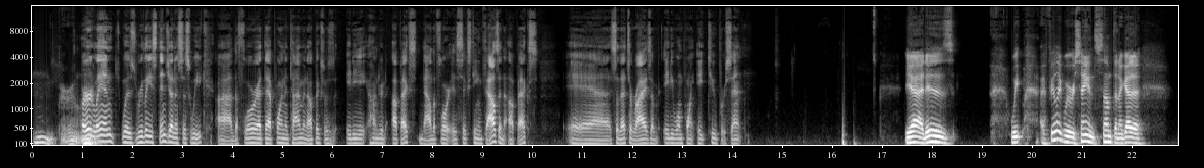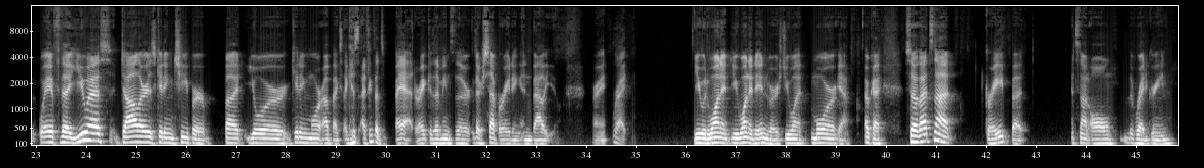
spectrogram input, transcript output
Mm, Berlin. Berlin. was released in Genesis week. Uh, the floor at that point in time in UpX was 8,800 UpX. Now the floor is 16,000 UpX. Uh, so that's a rise of 81.82%. Yeah, it is. We, I feel like we were saying something. I gotta. If the U.S. dollar is getting cheaper, but you're getting more UpX, I guess I think that's bad, right? Because that means they're they're separating in value, right? Right. You would want it. You want it inversed. You want more. Yeah. Okay. So that's not great, but it's not all the red green.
